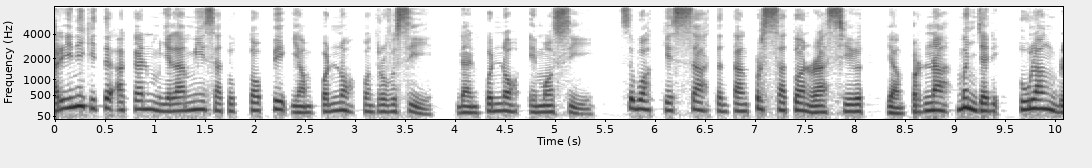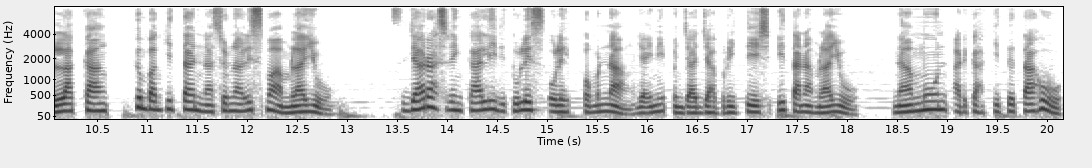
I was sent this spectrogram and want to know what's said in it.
Hari ini kita akan menyelami satu topik yang penuh kontroversi dan penuh emosi. Sebuah kisah tentang persatuan rahsia yang pernah menjadi tulang belakang kebangkitan nasionalisme Melayu. Sejarah seringkali ditulis oleh pemenang iaitu penjajah British di tanah Melayu. Namun adakah kita tahu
